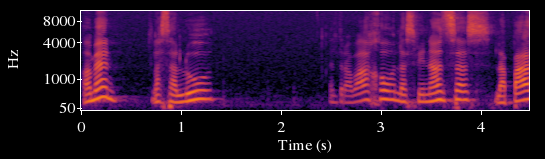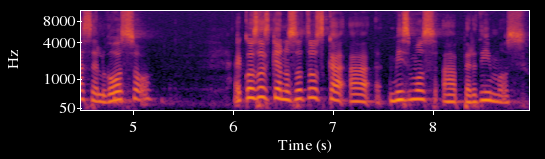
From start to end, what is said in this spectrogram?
Amén. La salud, el trabajo, las finanzas, la paz, el gozo. Hay cosas que nosotros ah, mismos ah, perdimos.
